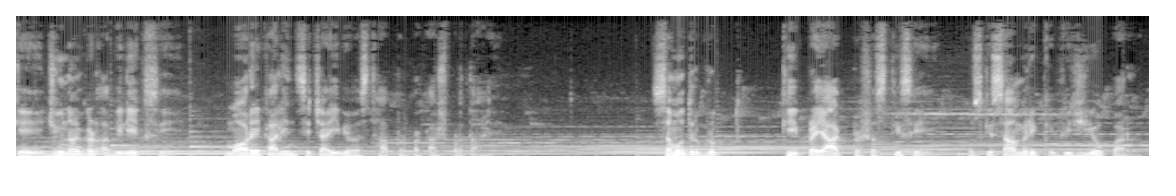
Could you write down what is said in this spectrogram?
के जूनागढ़ अभिलेख से मौर्यकालीन सिंचाई व्यवस्था पर प्रकाश पड़ता है। समुद्रगुप्त की प्रयाग प्रशस्ति से उसकी सामरिक विजयों पर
